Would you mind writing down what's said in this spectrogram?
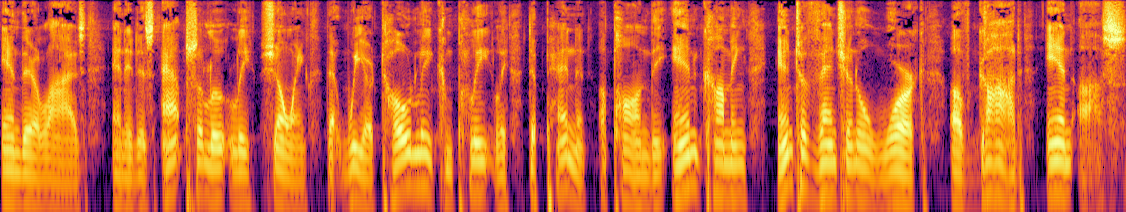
in their lives. And it is absolutely showing that we are totally, completely dependent upon the incoming interventional work of God in us.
